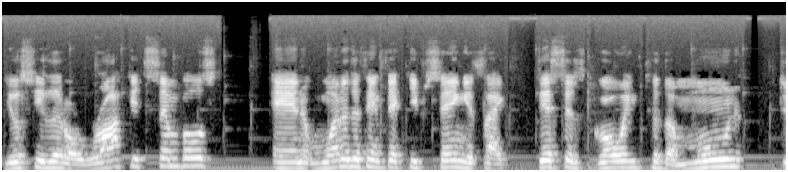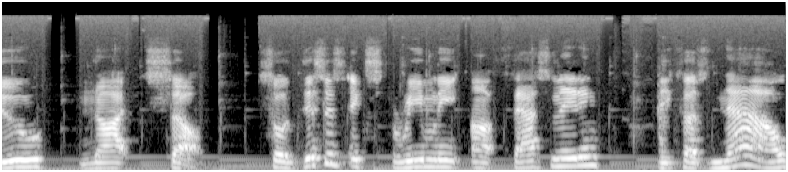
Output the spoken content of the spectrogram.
You'll see little rocket symbols. And one of the things they keep saying is like, this is going to the moon. Do not sell. So this is extremely uh, fascinating because now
